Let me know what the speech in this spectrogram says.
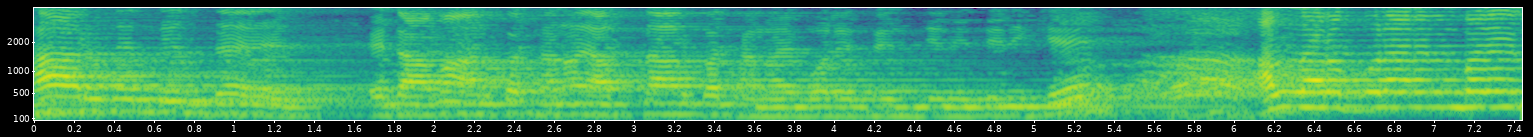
ধারণের নির্দেশ এটা আমার কথা নয় আপনার কথা নয় বলেছেন যিনি তিনি কে আল্লাহ রব্বুল আলামিন বলেন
